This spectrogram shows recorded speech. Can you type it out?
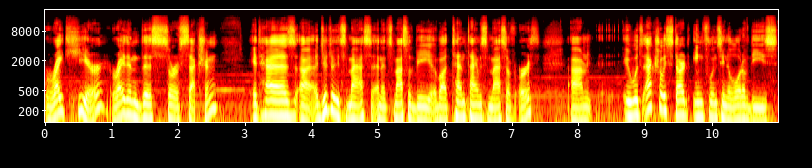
right here, right in this sort of section, it has, uh, due to its mass, and its mass would be about 10 times mass of Earth, um, it would actually start influencing a lot of these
